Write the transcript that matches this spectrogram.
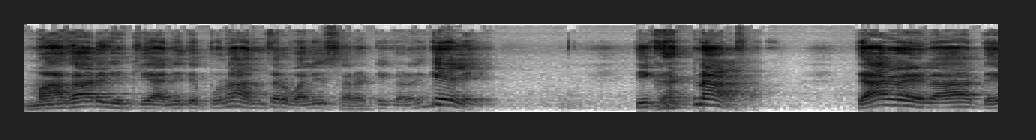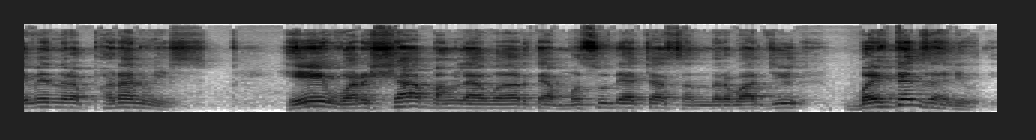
माघार घेतली आणि ते पुन्हा अंतरवाली सराटीकडे गेले. ती घटना त्यावेळेला देवेंद्र फडणवीस हे वर्षा बंगल्यावर त्या मसुद्याच्या संदर्भात जी बैठक झाली होती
